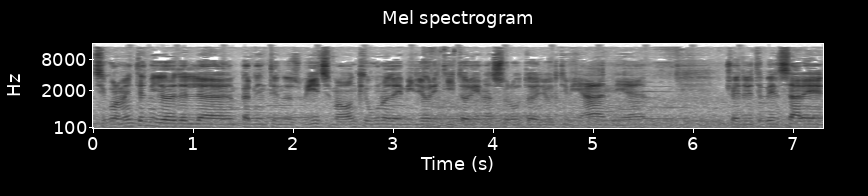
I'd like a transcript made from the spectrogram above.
sicuramente il migliore del, per Nintendo Switch, ma anche uno dei migliori titoli in assoluto degli ultimi anni. Eh. Cioè dovete pensare,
